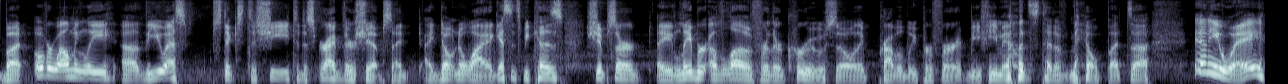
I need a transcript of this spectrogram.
But overwhelmingly, uh, the U.S. sticks to she to describe their ships. I, I don't know why. I guess it's because ships are a labor of love for their crew, so they probably prefer it be female instead of male. But, uh, Anyway,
